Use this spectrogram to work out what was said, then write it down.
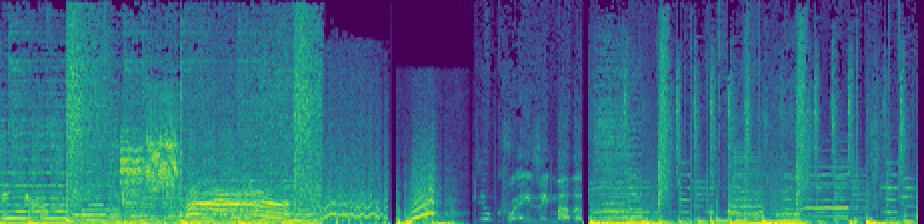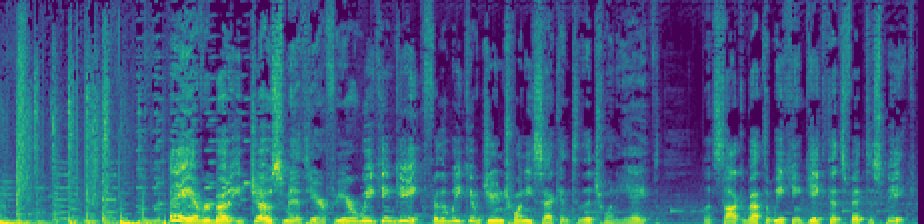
This is a Hey everybody, Joe Smith here for your Week in Geek for the week of June 22nd to the 28th. Let's talk about the Week in Geek that's fit to speak.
